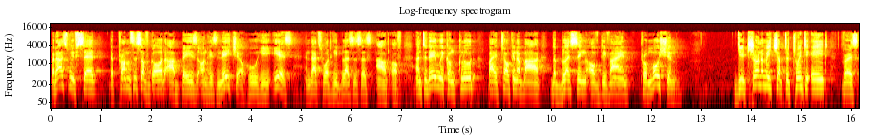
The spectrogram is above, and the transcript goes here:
But as we've said, the promises of God are based on His nature, who He is, and that's what He blesses us out of. And today we conclude by talking about the blessing of divine promotion. Deuteronomy chapter 28, verse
